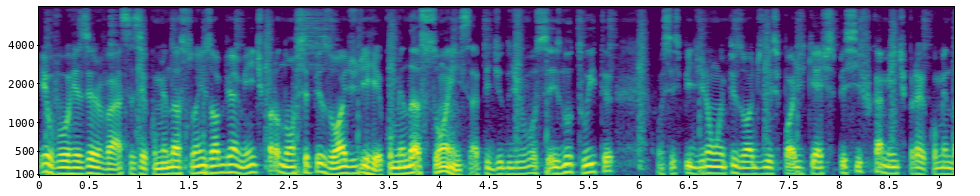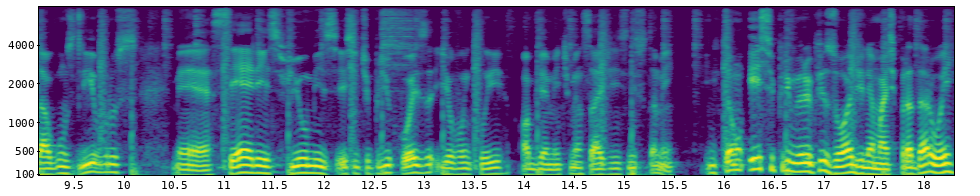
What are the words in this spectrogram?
Eu vou reservar essas recomendações, obviamente, para o nosso episódio de recomendações, a pedido de vocês no Twitter. Vocês pediram um episódio desse podcast especificamente para recomendar alguns livros, é, séries, filmes, esse tipo de coisa, e eu vou incluir, obviamente, mensagens nisso também. Então, esse primeiro episódio ele é mais para dar oi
